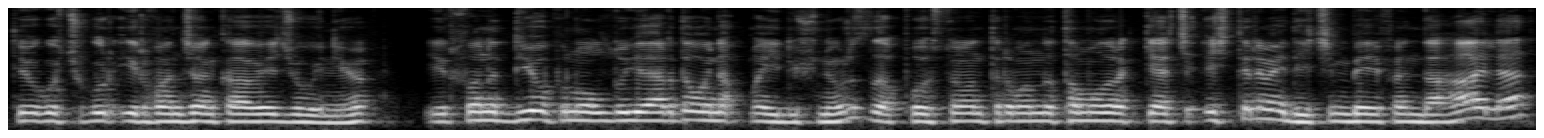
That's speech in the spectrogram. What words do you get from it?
Thiago Çukur, İrfan Can Kahveci oynuyor. İrfan'ı Diop'un olduğu yerde oynatmayı düşünüyoruz da pozisyon antrenmanını tam olarak gerçekleştiremediği için beyefendi hala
